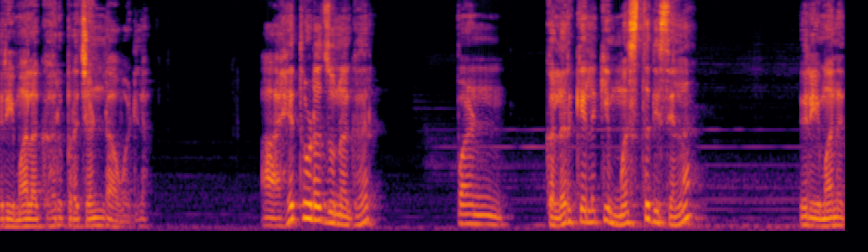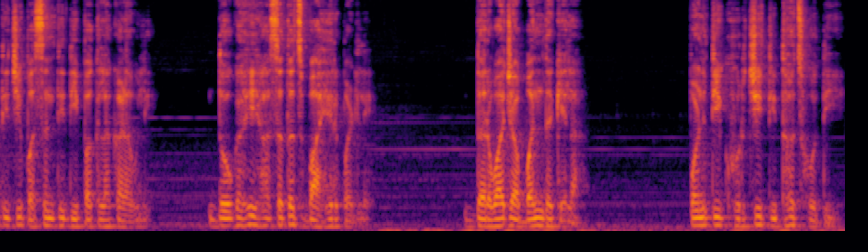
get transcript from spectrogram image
रीमाला घर प्रचंड आवडलं. आहे थोडं जुनं घर पण कलर केलं की मस्त दिसेल ना? रीमानं तिची पसंती दीपकला कळवली. दोघंही हसतच बाहेर पडले. दरवाजा बंद केला. पण ती खुर्ची तिथंच होती.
